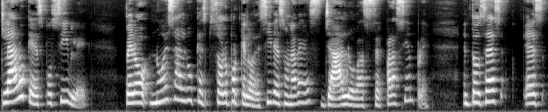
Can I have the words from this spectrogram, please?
Claro que es posible, pero no es algo que solo porque lo decides una vez ya lo vas a hacer para siempre. Entonces es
